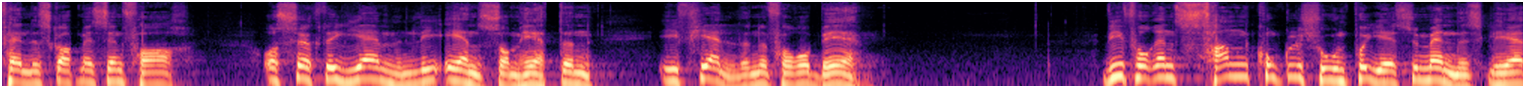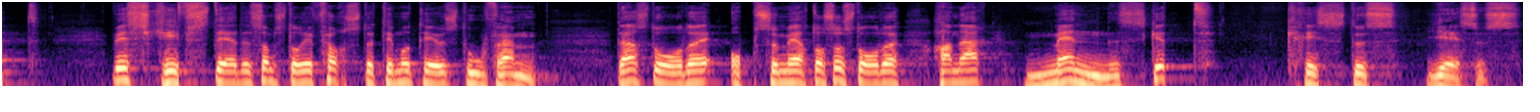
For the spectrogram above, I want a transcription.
fellesskap med sin far og søkte jevnlig ensomheten i fjellene for å be. Vi får en sann konklusjon på Jesu menneskelighet ved skriftstedet som står i 1. Timoteus 2,5. Der står det oppsummert, og så står det han er mennesket Kristus Jesus.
